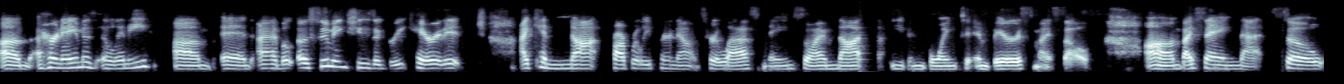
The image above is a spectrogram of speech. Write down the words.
um, her name is Eleni, um, and I'm assuming she's a Greek heritage. I cannot properly pronounce her last name, so I'm not even going to embarrass myself um, by saying that. So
